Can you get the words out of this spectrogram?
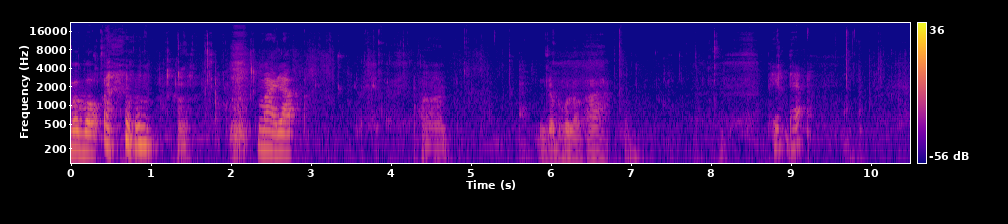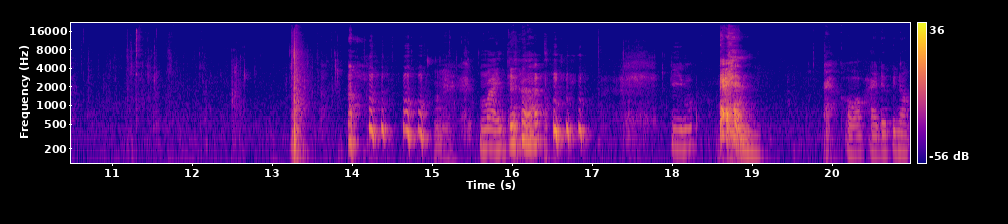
บบอกไม่รับอ่ากินกับโหระพาเผ็ดแท้ ไม่เจอกิมขออภัยด้วยพี่น้อง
